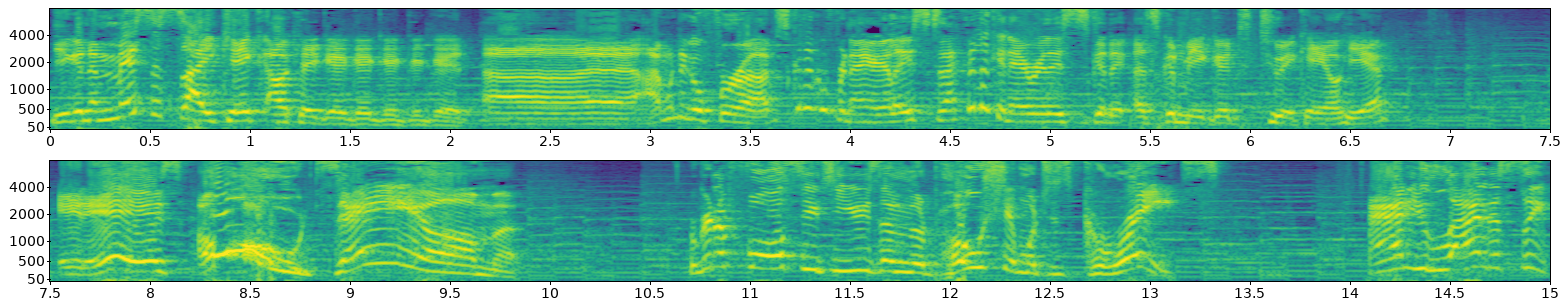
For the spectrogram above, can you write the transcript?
You're gonna miss a psychic. Okay, good, good, good, good, good. Uh, I'm gonna go for. Uh, I'm just gonna go for an air release because I feel like an air release is gonna is gonna be a good two hit KO here. It is. Oh, damn! We're gonna force you to use another potion, which is great. And you land asleep.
